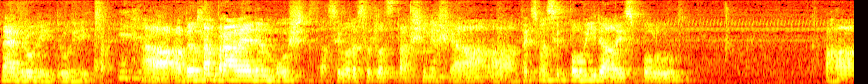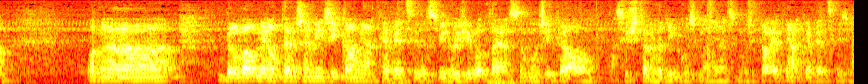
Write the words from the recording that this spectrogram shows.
Ne, druhý, druhý. A, a byl tam právě jeden muž, asi o deset let starší než já, a tak jsme si povídali spolu. A on uh, byl velmi otevřený, říkal nějaké věci ze svého života. Já jsem mu říkal, asi čtvrt hodinku jsme měli, jsem mu říkal, jak nějaké věci řík,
